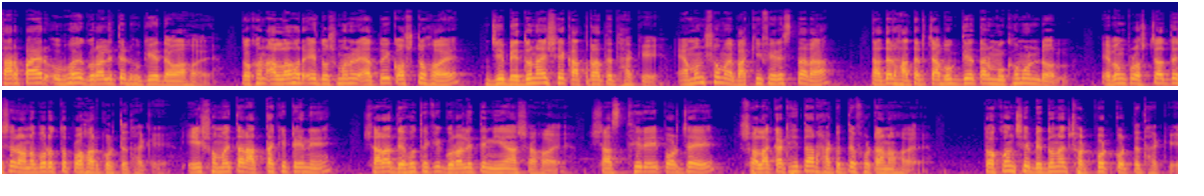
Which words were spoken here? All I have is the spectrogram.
তার পায়ের উভয় গোড়ালিতে ঢুকিয়ে দেওয়া হয়। তখন আল্লাহর এই দুশ্মনের এতই কষ্ট হয় যে বেদনায় সে কাতরাতে থাকে। এমন সময় বাকি ফেরেস্তারা তাদের হাতের চাবুক দিয়ে তার মুখমণ্ডল এবং পশ্চাৎ দেশের অনবরত প্রহার করতে থাকে। এই সময় তার আত্মাকে টেনে সারা দেহ থেকে গোড়ালিতে নিয়ে আসা হয়। শাস্তির এই পর্যায়ে শলাকাঠি তার হাঁটুতে ফোটানো হয়। তখন সে বেদনা ছটফট করতে থাকে।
